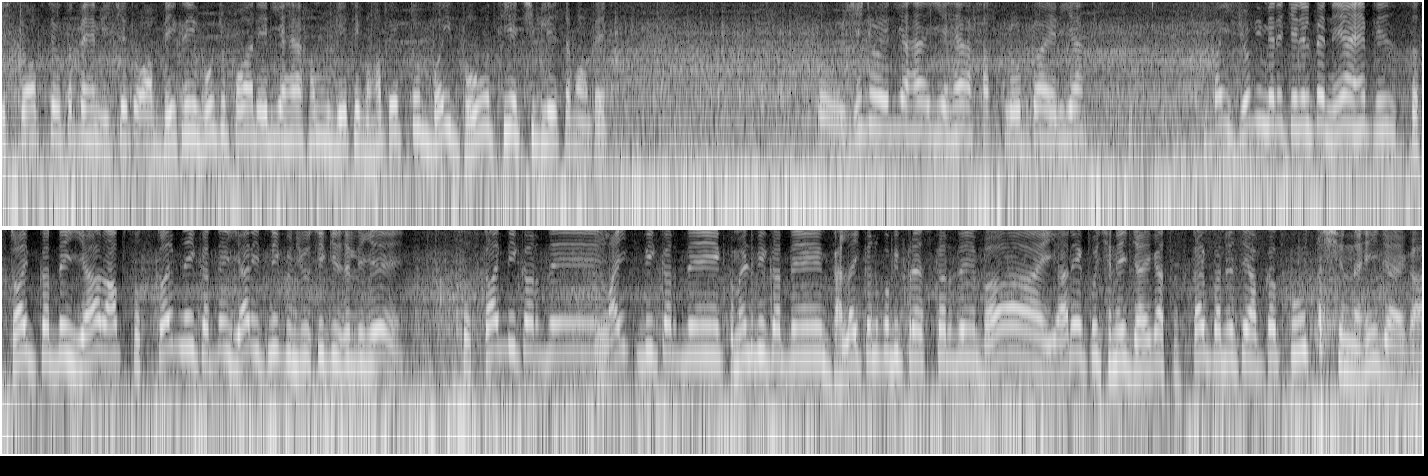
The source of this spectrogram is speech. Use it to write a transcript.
इस टॉप से उतरते हैं नीचे तो आप देख रहे हैं वो जो पहाड़ एरिया है, हम गए थे वहाँ पे तो भाई बहुत ही अच्छी प्लेस है वहाँ पे। तो ये जो एरिया है, ये है हसप्लोट का एरिया भाई, जो भी मेरे चैनल पे नया है प्लीज़ सब्सक्राइब कर दें। यार, आप सब्सक्राइब नहीं करते, यार, इतनी कंजूसी किस लिए? सब्सक्राइब भी कर दें लाइक भी कर दें कमेंट भी कर दें बेल आइकन को भी प्रेस कर दें। भाई अरे, कुछ नहीं जाएगा। सब्सक्राइब करने से आपका कुछ नहीं जाएगा।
